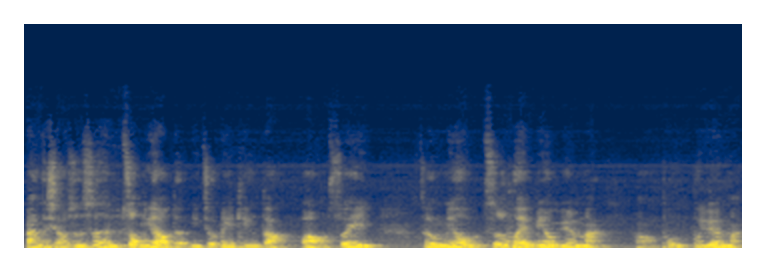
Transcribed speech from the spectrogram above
半个小时是很重要的，你就没听到啊，所以这个没有智慧，没有圆满啊，不不圆满。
